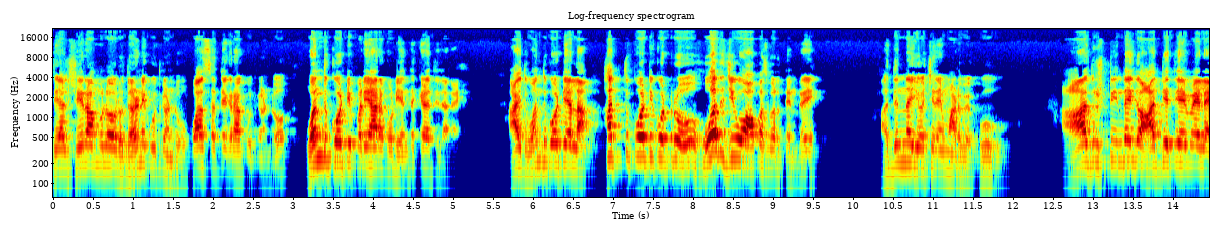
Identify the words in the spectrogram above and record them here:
ಸಿ ಎಲ್ ಶ್ರೀರಾಮುಲು ಅವರು ಧರಣಿ ಕೂತ್ಕೊಂಡು, ಉಪವಾಸ ಸತ್ಯಾಗ್ರಹ ಕೂತ್ಕೊಂಡು, ಒಂದು ಕೋಟಿ ಪರಿಹಾರ ಕೊಡಿ ಅಂತ ಕೇಳ್ತಿದ್ದಾರೆ. ಆಯ್ತು, ಒಂದು ಕೋಟಿ ಅಲ್ಲ, ಹತ್ತು ಕೋಟಿ ಕೊಟ್ಟರು ಹೋದ ಜೀವ ವಾಪಸ್ ಬರ್ತೇನ್ರಿ ಅದನ್ನ ಯೋಚನೆ ಮಾಡಬೇಕು. ಆ ದೃಷ್ಟಿಯಿಂದ ಇದು ಆದ್ಯತೆಯ ಮೇಲೆ.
